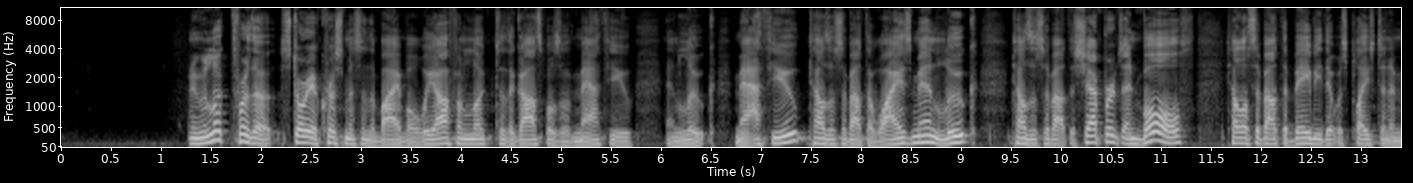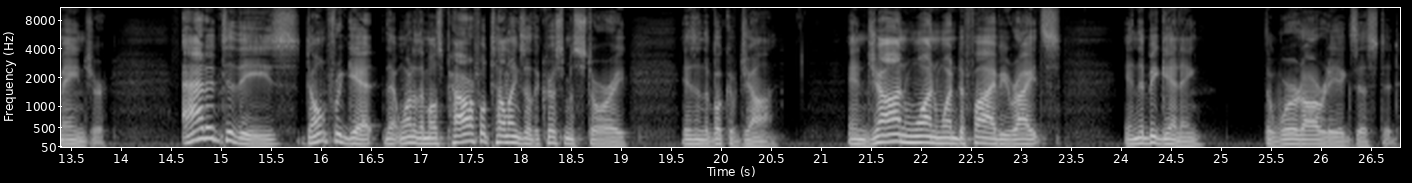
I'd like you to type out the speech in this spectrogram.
When we look for the story of Christmas in the Bible, we often look to the Gospels of Matthew and Luke. Matthew tells us about the wise men, Luke tells us about the shepherds, and both tell us about the baby that was placed in a manger. Added to these, don't forget that one of the most powerful tellings of the Christmas story is in the book of John. In John 1 1 to 5, he writes, In the beginning, the Word already existed.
